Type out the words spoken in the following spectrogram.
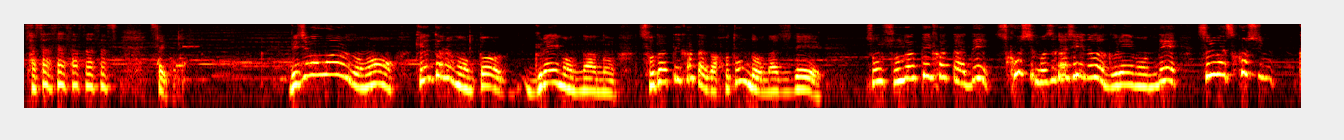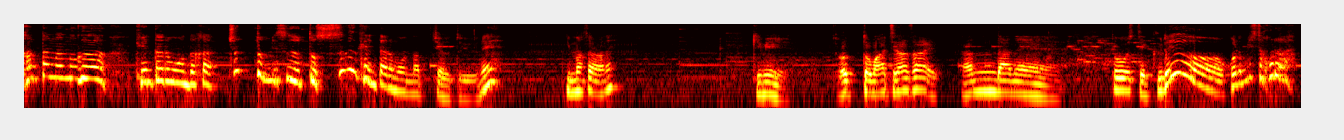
ささささささ最高。デジモンワールドのケンタルモンとグレイモンのあの育て方がほとんど同じでその育て方で少し難しいのがグレイモンでそれが少し簡単なのがケンタルモンだからちょっとミスるとすぐケンタルモンになっちゃうというね。今更ね。君ちょっと待ちなさい。なんだね。どうしてくれよ。これ見したほら。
